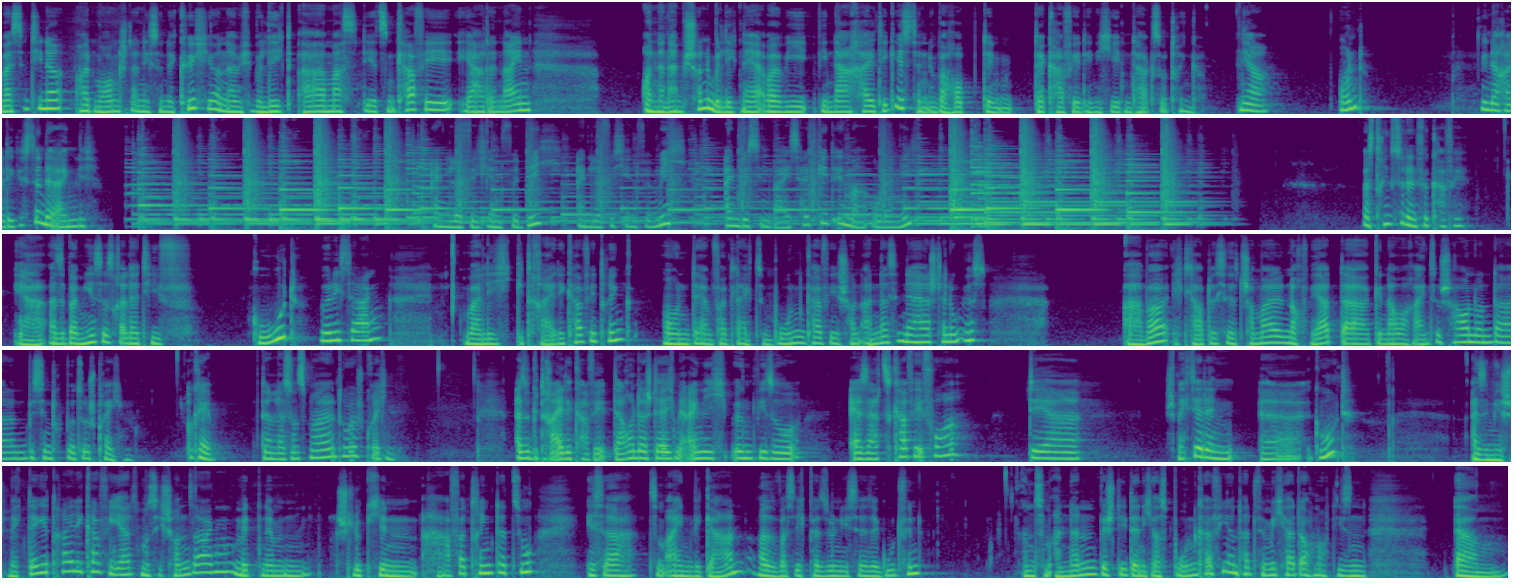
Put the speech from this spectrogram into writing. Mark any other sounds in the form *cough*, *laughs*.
Weißt du, Tina, heute Morgen stand ich so in der Küche und habe ich überlegt, ah, machst du dir jetzt einen Kaffee, ja oder nein? Und dann habe ich schon überlegt, naja, aber wie, wie nachhaltig ist denn überhaupt den, der Kaffee, den ich jeden Tag so trinke? Ja. Und? Wie nachhaltig ist denn der eigentlich? Ein Löffelchen für dich, ein Löffelchen für mich. Ein bisschen Weisheit geht immer, oder nicht? Was trinkst du denn für Kaffee? Ja, also bei mir ist es relativ gut, würde ich sagen, weil ich Getreidekaffee trinke und der im Vergleich zum Bohnenkaffee schon anders in der Herstellung ist. Aber ich glaube, das ist jetzt schon mal noch wert, da genauer reinzuschauen und da ein bisschen drüber zu sprechen. Okay, dann lass uns mal drüber sprechen. Also Getreidekaffee, darunter stelle ich mir eigentlich irgendwie so Ersatzkaffee vor. Der schmeckt ja denn äh, gut? Also mir schmeckt der Getreidekaffee, ja, das muss ich schon sagen. Mit einem Schlückchen Hafertrink dazu ist er zum einen vegan, also was ich persönlich sehr, sehr gut finde. Und zum anderen besteht er nicht aus Bohnenkaffee und hat für mich halt auch noch diesen, ähm,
